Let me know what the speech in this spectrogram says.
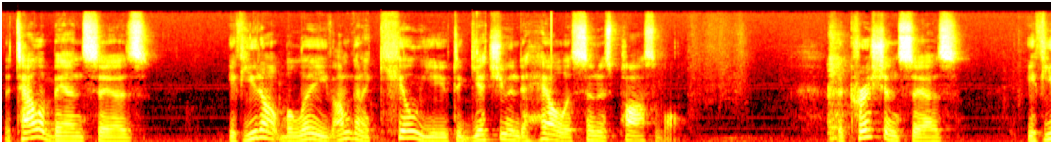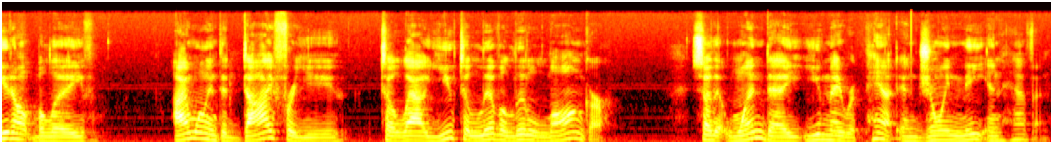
The Taliban says, if you don't believe, I'm going to kill you to get you into hell as soon as possible. The Christian says, if you don't believe, I'm willing to die for you to allow you to live a little longer so that one day you may repent and join me in heaven.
